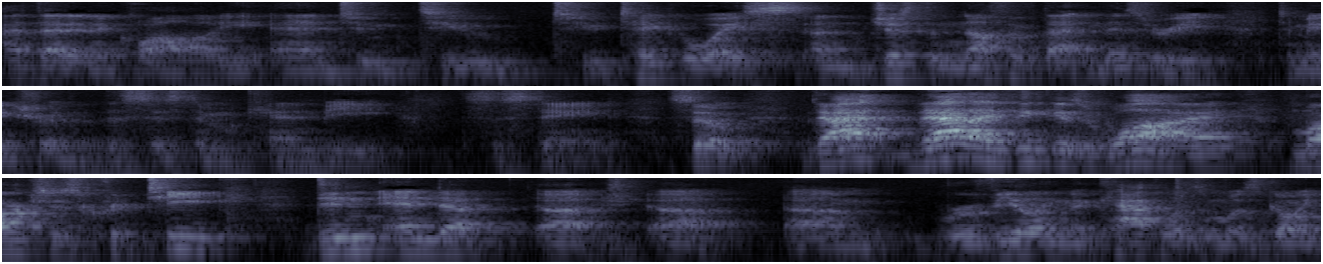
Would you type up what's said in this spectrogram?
at that inequality and to, to, to take away just enough of that misery to make sure that the system can be sustained. So that, that I think is why Marx's critique didn't end up uh, uh, um, revealing that capitalism was going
